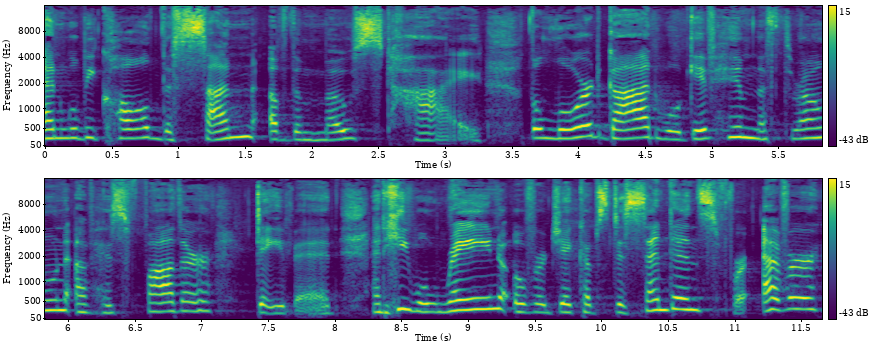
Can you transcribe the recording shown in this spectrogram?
and will be called the Son of the Most High. The Lord God will give him the throne of his father David, and he will reign over Jacob's descendants forever.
